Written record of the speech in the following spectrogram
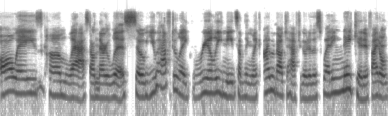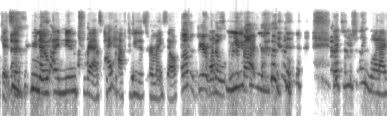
always mm. come last on their list. So you have to like really need something like I'm about to have to go to this wedding naked if I don't get so you know a new dress. I have to do this for myself. Oh dear, what a usually, That's usually what I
